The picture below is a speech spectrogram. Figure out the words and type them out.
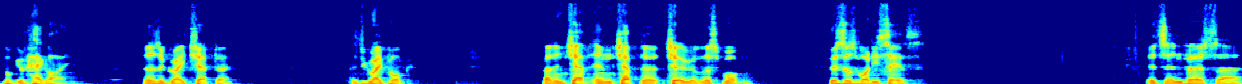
Book of Haggai. This is a great chapter. It's a great book. But in, chap- in chapter 2 of this book, this is what he says. It's in verse, uh,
